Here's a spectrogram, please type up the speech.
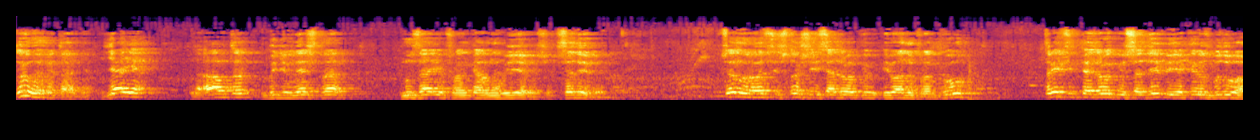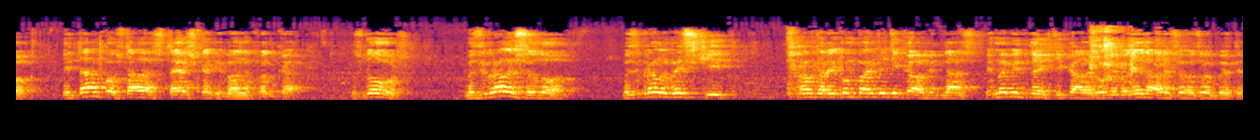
Друге питання. Я є автор будівництва музею Франка Нагуєвича, садиби. В цьому році 160 років Івану Франку, 35 років садиби, який розбудував. І там повстала стежка Івана Франка. Знову ж, ми зібрали село, ми зібрали весь схід. Правда, райком тікав від нас, і ми від них тікали, бо вони не дали цього зробити.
